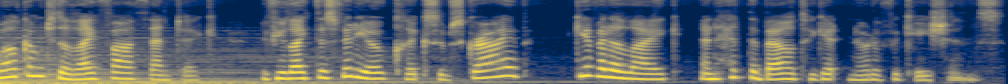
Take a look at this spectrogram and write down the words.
Welcome to the Life Authentic. If you like this video, click subscribe, give it a like, and hit the bell to get notifications.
